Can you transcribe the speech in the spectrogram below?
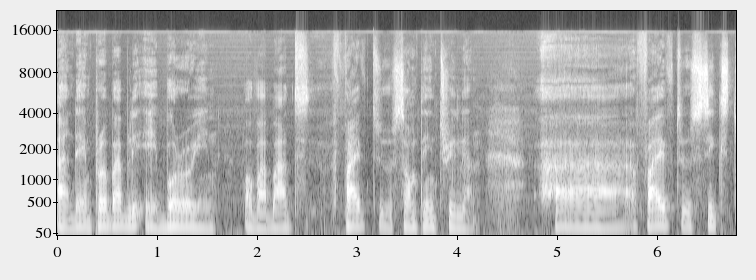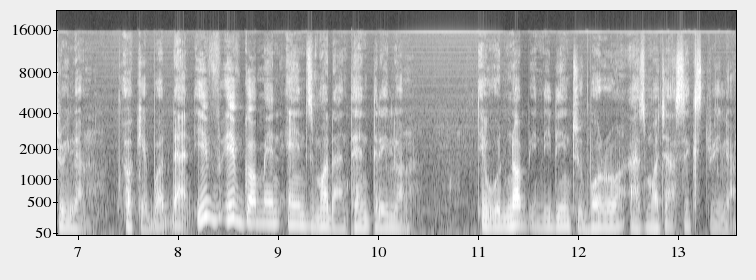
and then probably a borrowing of about five to something trillion, uh, five to six trillion. Okay, but then if, if government earns more than 10 trillion, it would not be needing to borrow as much as 6 trillion.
